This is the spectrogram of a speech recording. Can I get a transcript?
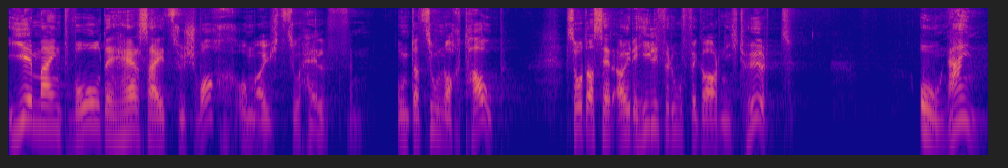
Ihr meint wohl, der Herr sei zu schwach, um euch zu helfen und dazu noch taub, so dass er eure Hilferufe gar nicht hört. Oh nein!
